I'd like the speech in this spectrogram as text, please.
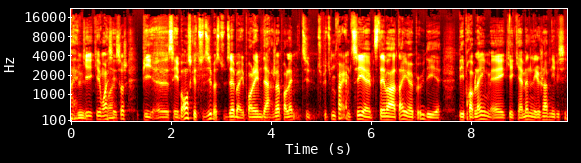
Ah, le but. ouais, c'est ça. Puis euh, c'est bon ce que tu dis parce que tu disais, ben, problème d'argent, problème. Tu, tu peux-tu me faire un petit, un petit éventail un peu des, des problèmes euh, qui, qui amènent les gens à venir ici?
